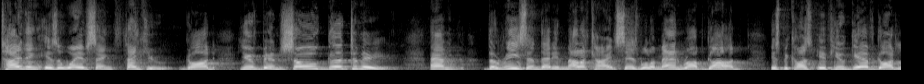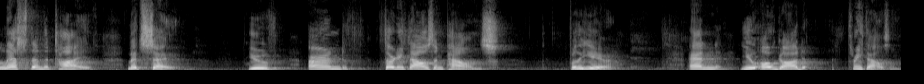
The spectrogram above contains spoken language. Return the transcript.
Tithing is a way of saying, Thank you, God You've been so good to me. And the reason that in Malachi it says, Will a man rob God? is because if you give God less than the tithe, let's say you've earned 30,000 pounds for the year, and you owe God 3,000.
